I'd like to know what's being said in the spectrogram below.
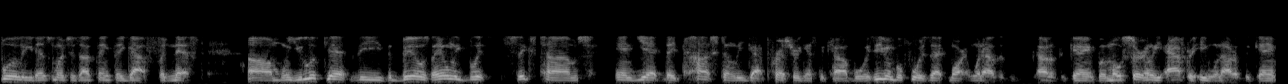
bullied as much as I think they got finessed. Um, when you look at the the Bills, they only blitzed six times and yet they constantly got pressure against the Cowboys, even before Zack Martin went out of the, out of the game, but most certainly after he went out of the game.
